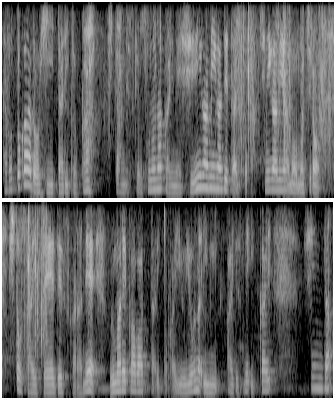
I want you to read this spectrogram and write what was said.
タロットカードを引いたりとか、したんですけど、その中にね、死神が出たりとか、死神はもうもちろん死と再生ですからね、生まれ変わったりとかいうような意味合いですね。一回死んだ、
